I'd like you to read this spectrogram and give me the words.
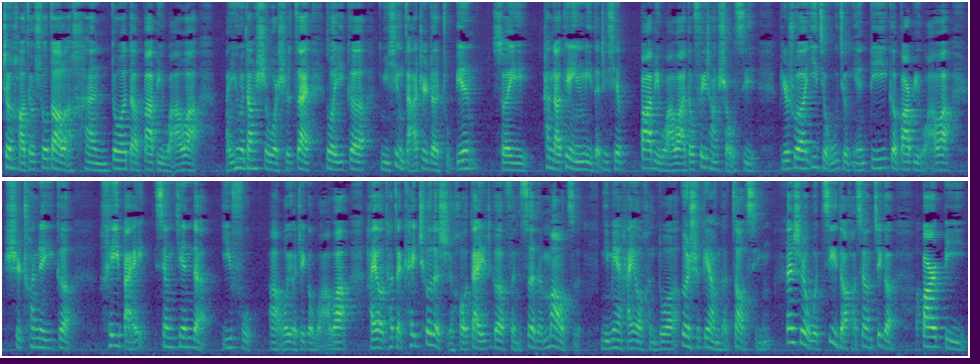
正好就收到了很多的芭比娃娃啊，因为当时我是在做一个女性杂志的主编。所以看到电影里的这些芭比娃娃都非常熟悉，比如说一九五九年第一个芭比娃娃是穿着一个黑白相间的衣服啊，我有这个娃娃，还有他在开车的时候戴一个粉色的帽子，里面还有很多各式各样的造型。但是我记得好像这个芭比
